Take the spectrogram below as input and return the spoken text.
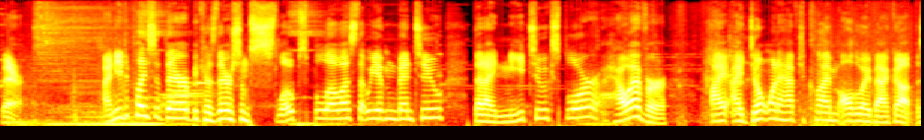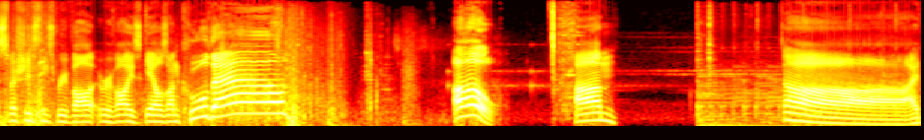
There. I need to place it there because there are some slopes below us that we haven't been to that I need to explore. However, I, I don't want to have to climb all the way back up, especially since Revol Revali's Gale's on cooldown. Oh! Um... Oh, I,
